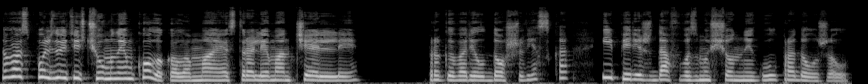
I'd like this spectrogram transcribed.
«Воспользуйтесь чумным колоколом, маэстро Лемончелли», — проговорил Дош веско и, переждав возмущенный гул, продолжил.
